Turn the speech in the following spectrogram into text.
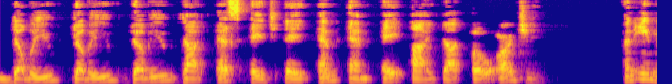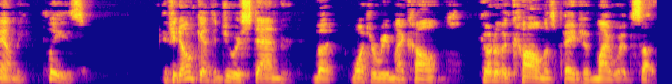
www.shammai.org and email me, please. If you don't get the Jewish Standard but want to read my columns, go to the columnist page of my website.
